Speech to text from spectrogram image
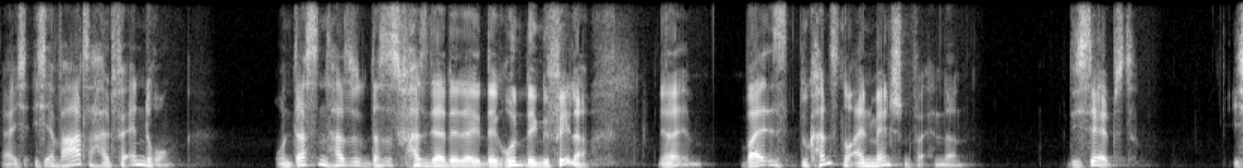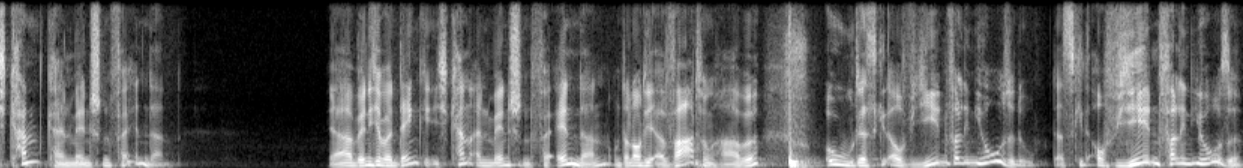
Ja, ich, ich erwarte halt Veränderung. Und das, sind halt, das ist quasi der, der, der grundlegende Fehler. Ja, weil es, du kannst nur einen Menschen verändern. Dich selbst. Ich kann keinen Menschen verändern. Ja, wenn ich aber denke, ich kann einen Menschen verändern und dann auch die Erwartung habe, oh, das geht auf jeden Fall in die Hose, du. Das geht auf jeden Fall in die Hose.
